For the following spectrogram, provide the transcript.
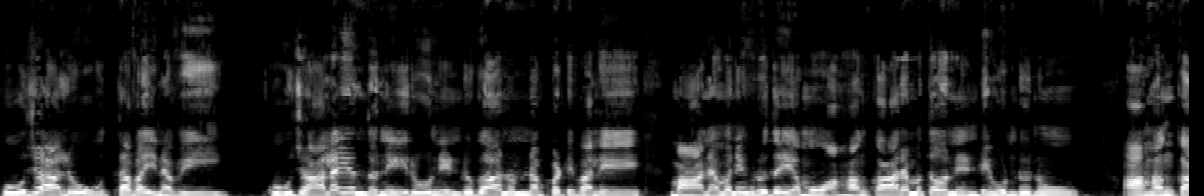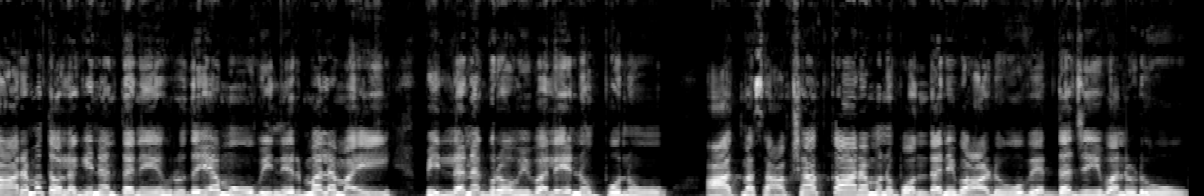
కూజాలు ఉత్తవైనవి. కూజాలయందు నీరు నిండుగానున్నప్పటి వలె మానవుని హృదయము అహంకారముతో నిండి ఉండును. అహంకారము తొలగినంతనే హృదయము వినిర్మలమై పిల్లన గ్రోవి వలె నొప్పును. ఆత్మ సాక్షాత్కారమును పొందనివాడు వ్యర్థ జీవనుడు.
